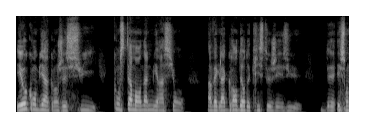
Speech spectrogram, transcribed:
Et ô combien quand je suis constamment en admiration avec la grandeur de Christ Jésus et son,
